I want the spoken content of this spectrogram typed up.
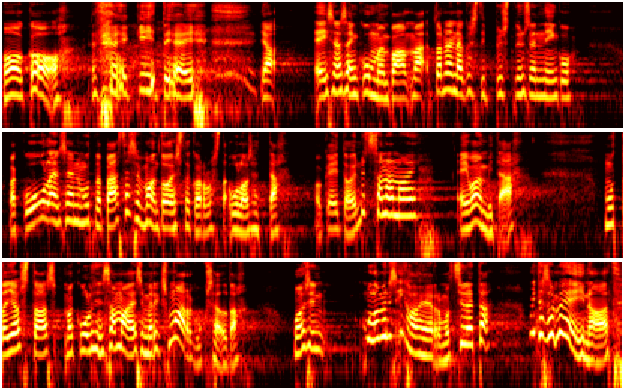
ok, että kiitti hei. Ja ei sen sen kummempaa. Mä todennäköisesti pystyn sen niinku, mä kuulen sen, mutta mä päästän sen vaan toista korvasta ulos, että okei, toi nyt sano noin, ei voi mitään. Mutta jos taas mä kuulisin sama esimerkiksi Markukselta, mä olisin, mulla menisi ihan hermot sille, että mitä sä meinaat?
